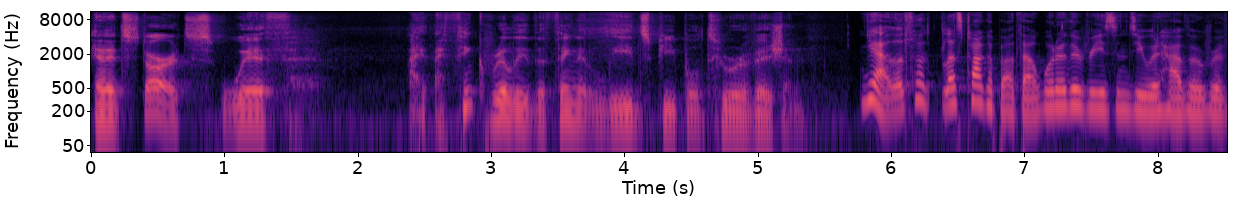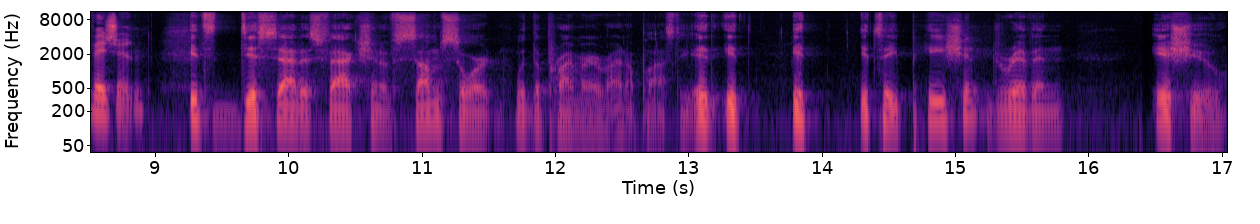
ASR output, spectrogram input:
And it starts with, I, I think, really the thing that leads people to revision. Yeah, let's let's talk about that. What are the reasons you would have a revision? it's dissatisfaction of some sort with the primary rhinoplasty. It it it it's a patient driven issue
